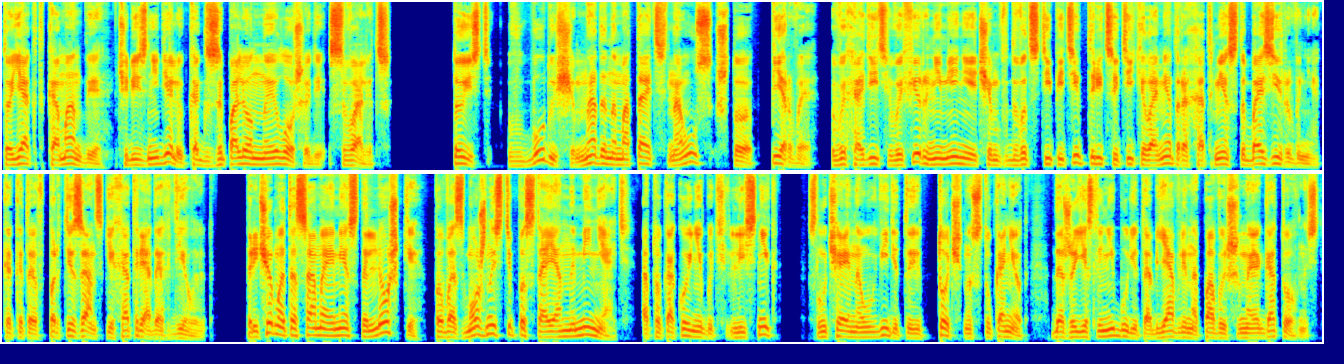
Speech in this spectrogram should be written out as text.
то яхт команды через неделю, как запаленные лошади, свалится. То есть в будущем надо намотать на ус, что первое — выходить в эфир не менее чем в 25-30 километрах от места базирования, как это в партизанских отрядах делают. Причем это самое место лёжки по возможности постоянно менять, а то какой-нибудь лесник случайно увидит и точно стуканет, даже если не будет объявлена повышенная готовность.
